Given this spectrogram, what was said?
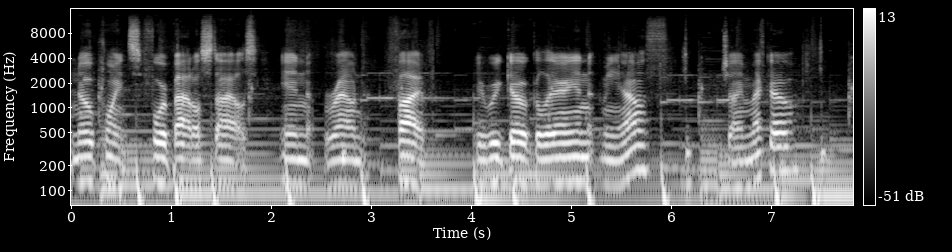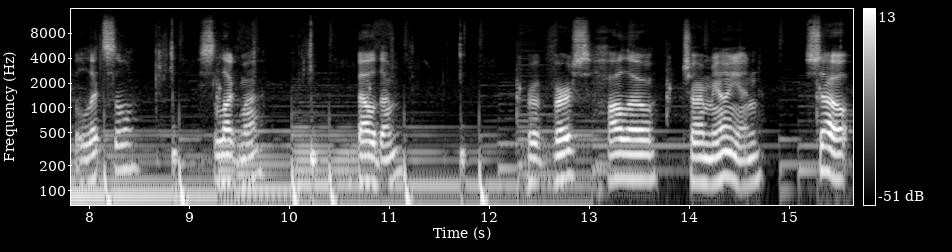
no points for Battle Styles in round 5. Here we go, Galarian Meowth, Chimecho, Blitzle, Slugma, Beldum, Reverse Holo Charmeleon. So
